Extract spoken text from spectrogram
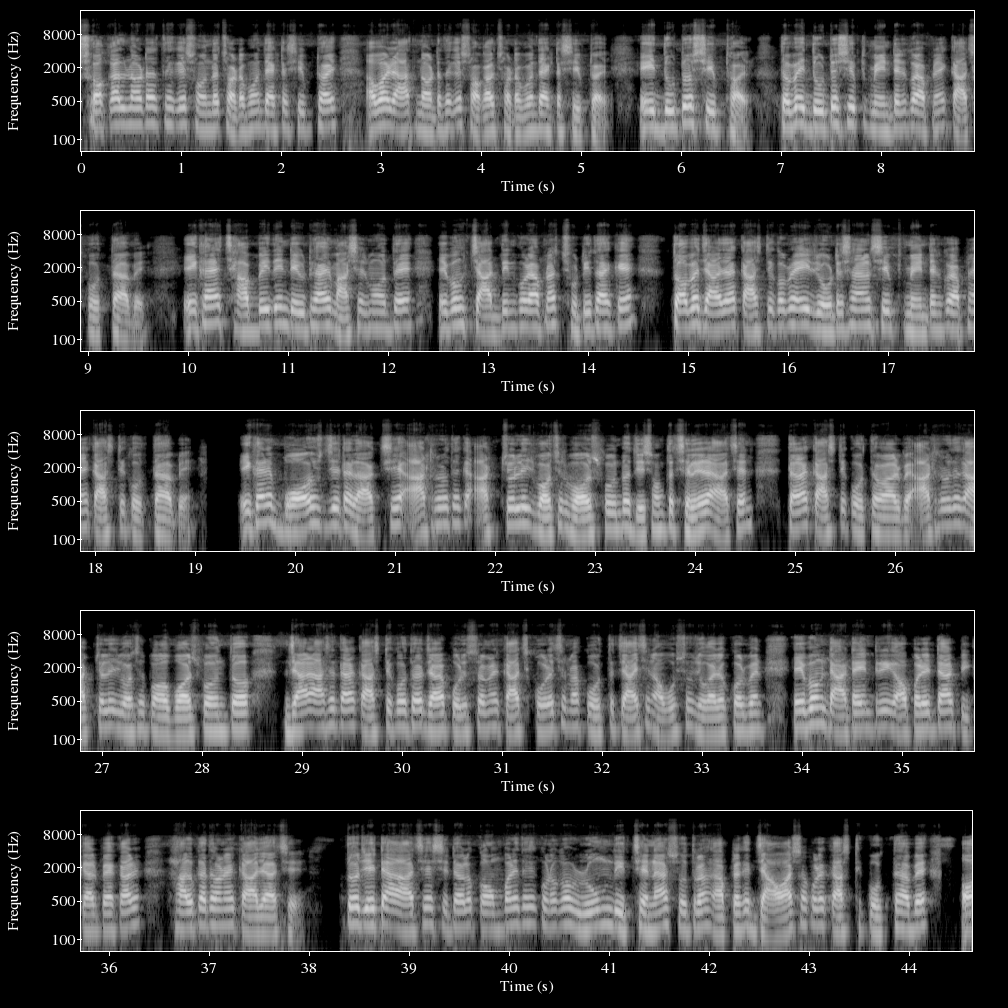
সকাল নটা থেকে সন্ধ্যা ছটা পর্যন্ত একটা শিফট হয়, আবার রাত নটা থেকে সকাল ছটা পর্যন্ত একটা শিফট হয়। এই দুটো শিফট হয়। তবে এই দুটো শিফট মেনটেন করে আপনাকে কাজ করতে হবে। এখানে ছাব্বিশ দিন ডিউটি হয় মাসের মধ্যে, এবং চার দিন করে আপনার ছুটি থাকে। তবে যারা যারা কাজটি করবে এই রোটেশনাল শিফট মেনটেন করে আপনাকে কাজটি করতে হবে। এখানে বয়স যেটা লাগছে, আঠারো থেকে আটচল্লিশ বছর বয়স পর্যন্ত যে সমস্ত ছেলেরা আছেন, তারা কাজটি করতে পারবে। আঠারো থেকে আটচল্লিশ বছর বয়স পর্যন্ত যারা আছেন, তারা কাজটি করতে পারবে। যারা পরিশ্রমের কাজ করেছেন বা করতে চাইছেন, অবশ্যই যোগাযোগ করবেন। এবং data entry operator picker packer হালকা ধরনের কাজ আছে। তো যেটা আছে সেটা হলো কোম্পানি থেকে কোনো রকম রুম দিচ্ছে না, সুতরাং আপনাকে যাওয়া আসা করে কাজটি করতে হবে।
